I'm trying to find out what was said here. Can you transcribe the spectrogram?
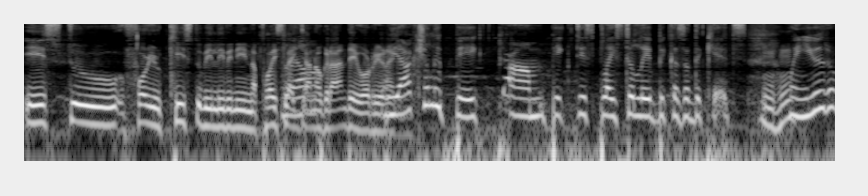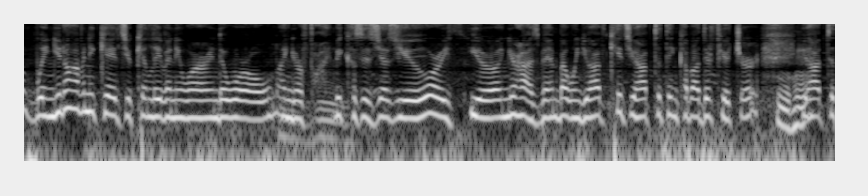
is to for your kids to be living in a place like Well, Llano Grande or Rio We actually picked um, picked this place to live because of the kids. Mm-hmm. When you don't- when you don't have any kids, you can live anywhere in the world and you're fine because it's just you or it's you and your husband. But when you have kids, you have to think about their future. You have to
